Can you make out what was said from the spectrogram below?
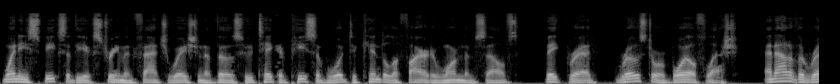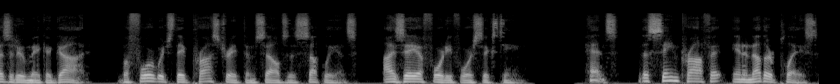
when he speaks of the extreme infatuation of those who take a piece of wood to kindle a fire to warm themselves, bake bread, roast or boil flesh, and out of the residue make a god, before which they prostrate themselves as suppliants. Isaiah 44:16. Hence, The same prophet, in another place,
